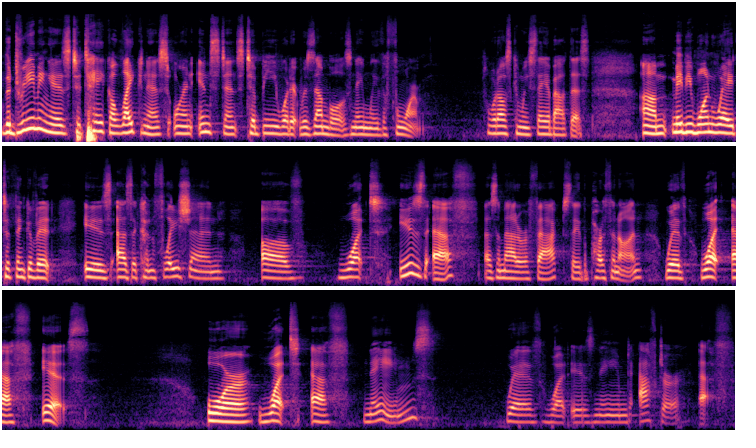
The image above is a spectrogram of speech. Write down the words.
The dreaming is to take a likeness or an instance to be what it resembles, namely the form. What else can we say about this? Um, maybe one way to think of it is as a conflation of what is F, as a matter of fact, say the Parthenon, with what F is, or what F names with what is named after F,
